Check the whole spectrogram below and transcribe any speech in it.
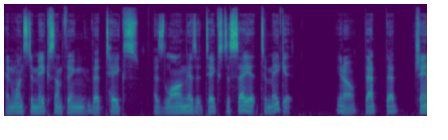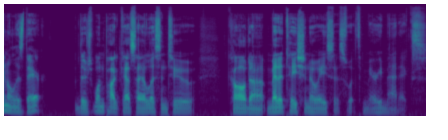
and wants to make something that takes as long as it takes to say it to make it, you know that that channel is there. There's one podcast I listen to called uh, Meditation Oasis with Mary Maddux,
